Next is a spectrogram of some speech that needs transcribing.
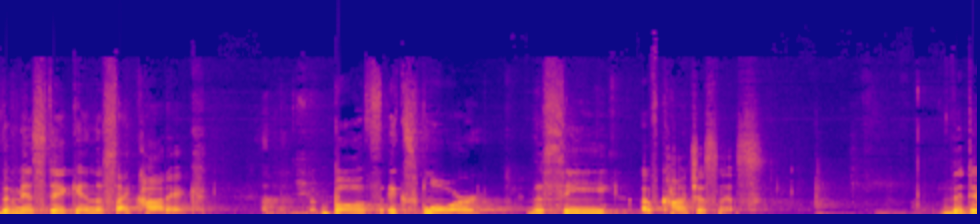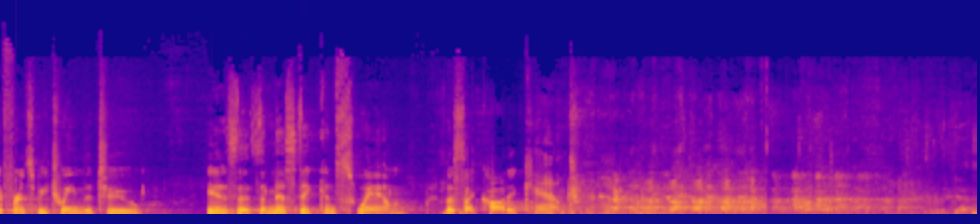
the mystic and the psychotic both explore the sea of consciousness. The difference between the two is that the mystic can swim, the psychotic can't. Yes.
